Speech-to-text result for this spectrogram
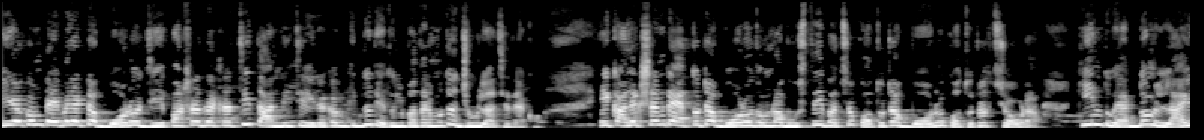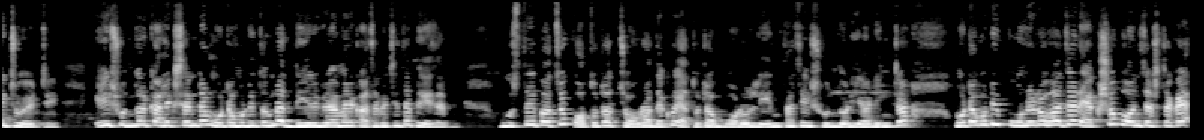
এইরকম টাইপের একটা বড় যে পাশা দেখাচ্ছি, তার নিচে এরকম কিন্তু তেঁতুল পাতার মতো ঝুল আছে, দেখো। এই কালেকশনটা এতটা বড় তোমরা বুঝতেই পারছ, কতটা বড়, কতটা চওড়া। কিন্তু একদম লাইট ওয়েটে এই সুন্দর কালেকশনটা মোটামুটি তোমরা দেড় গ্রামের কাছাকাছিতে পেয়ে যাবে। বুঝতেই পারছ কতটা চওড়া, দেখো এতটা বড় লেন্থ আছে এই সুন্দর ইয়ারিংটা মোটামুটি পনেরো হাজার একশো পঞ্চাশ টাকায়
